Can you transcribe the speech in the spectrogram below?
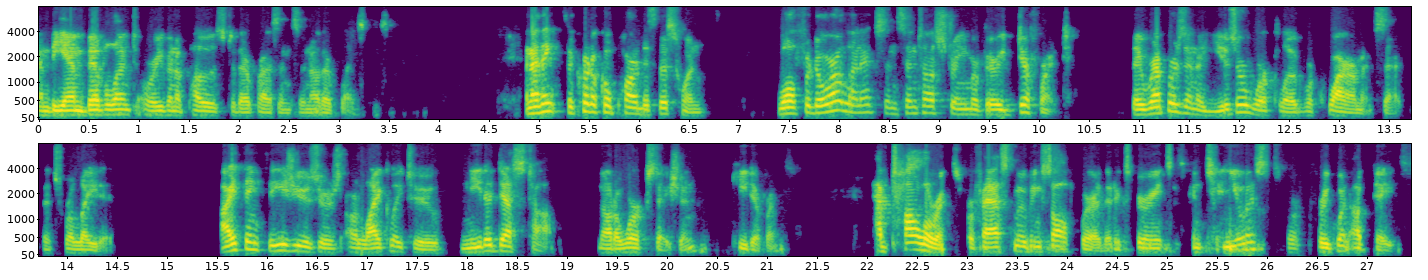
and be ambivalent or even opposed to their presence in other places. And I think the critical part is this one. While Fedora Linux and CentOS Stream are very different, they represent a user workload requirement set that's related. I think these users are likely to need a desktop, not a workstation, key difference, have tolerance for fast moving software that experiences continuous or frequent updates,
